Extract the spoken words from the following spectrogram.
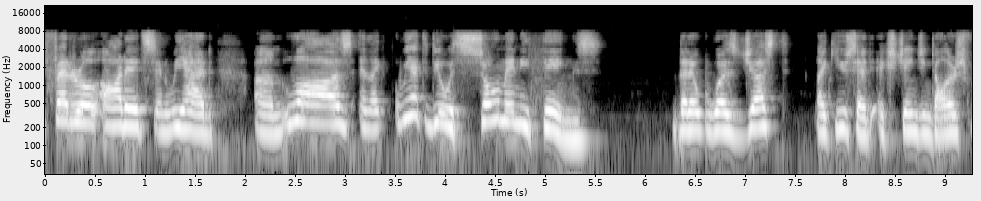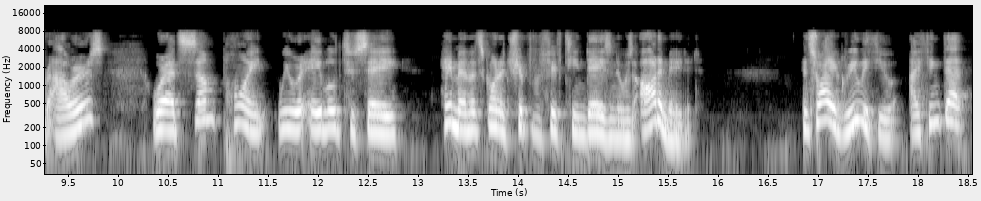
federal audits and we had um, laws and like we had to deal with so many things that it was just like you said, exchanging dollars for hours. Where at some point we were able to say, hey man, let's go on a trip for 15 days and it was automated. And so I agree with you. I think that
